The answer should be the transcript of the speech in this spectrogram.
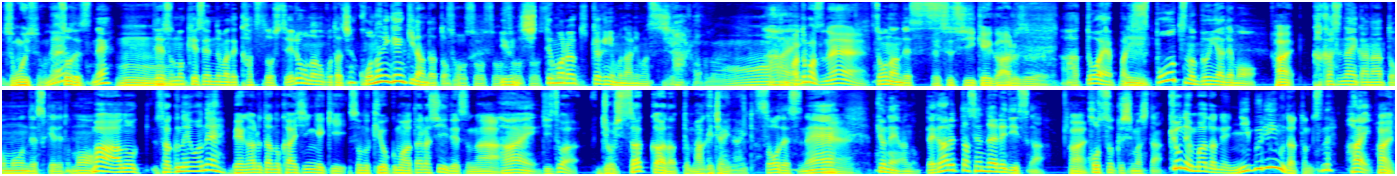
すごいですよね。そうですね。うん。でその気仙沼で活動している女の子たちがこんなに元気なんだというふうに知ってもらうきっかけにもなりますし。なるほどな、はい。頑張ってますね。そうなんです。SCK ガールズ。あとはやっぱりスポーツの分野でもはい。欠かせないかなと思うんですけれども。まああの昨年はねベガルタの快進撃その記憶も新しいですが、はい。実は女子サッカーだって負けちゃいないと、そうですね。え。去年あのベガルタ仙台レディースがはい、発足しました。去年まだね2部リーグだったんですね。はい。はい。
